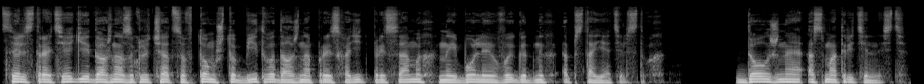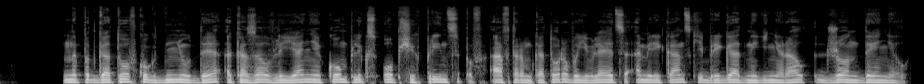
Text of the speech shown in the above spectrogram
цель стратегии должна заключаться в том, что битва должна происходить при самых наиболее выгодных обстоятельствах. Должная осмотрительность. На подготовку к Дню Д оказал влияние комплекс общих принципов, автором которого является американский бригадный генерал Джон Дэниел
